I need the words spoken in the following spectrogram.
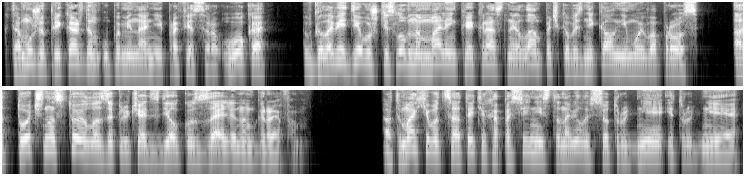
К тому же при каждом упоминании профессора Уока в голове девушки словно маленькая красная лампочка возникал немой вопрос, а точно стоило заключать сделку с Зайленом Грефом? Отмахиваться от этих опасений становилось все труднее и труднее,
